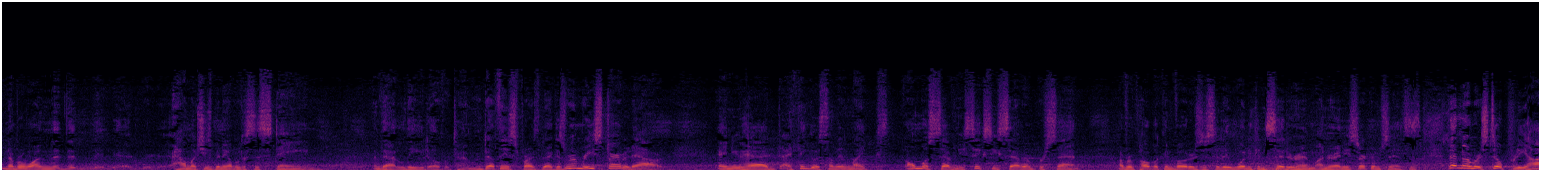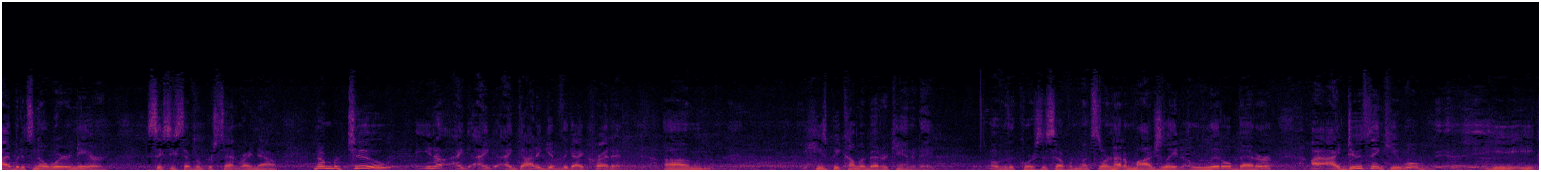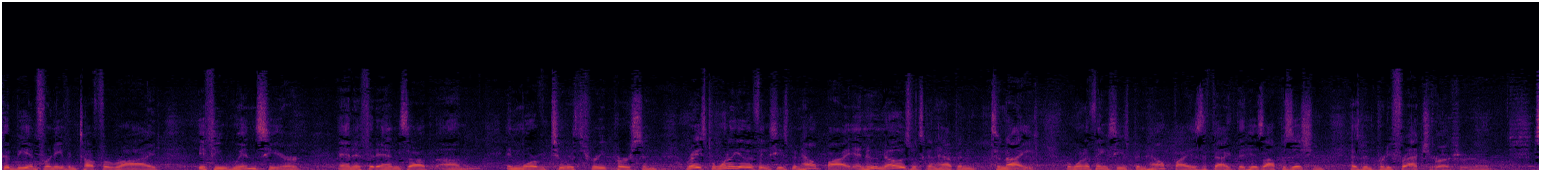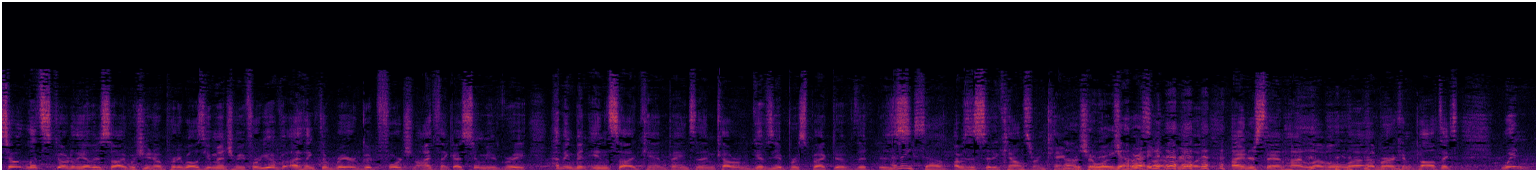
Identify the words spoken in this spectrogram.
number one, the, the, how much he's been able to sustain that lead over time. I'm definitely surprised by that because remember, he started out and you had, I think it was something like almost 70, 67% of Republican voters who said they wouldn't consider him under any circumstances. That number is still pretty high, but it's nowhere near 67% right now. Number two, you know, I, I, I got to give the guy credit. Um, he's become a better candidate over the course of several months. Learn how to modulate a little better. I, I do think he will. He he could be in for an even tougher ride if he wins here, and if it ends up um, in more of a two or three person race. But one of the other things he's been helped by, and who knows what's going to happen tonight, but one of the things he's been helped by is the fact that his opposition has been pretty fractured. Fractured, yeah. So let's go to the other side, which you know pretty well. As you mentioned before, you have, I think, the rare good fortune, I think, I assume you agree, having been inside campaigns and then cover gives you a perspective that is. I think so. I was a city councilor in Cambridge. Oh, I okay, there you go, right. I really, I understand high level uh, American politics. When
